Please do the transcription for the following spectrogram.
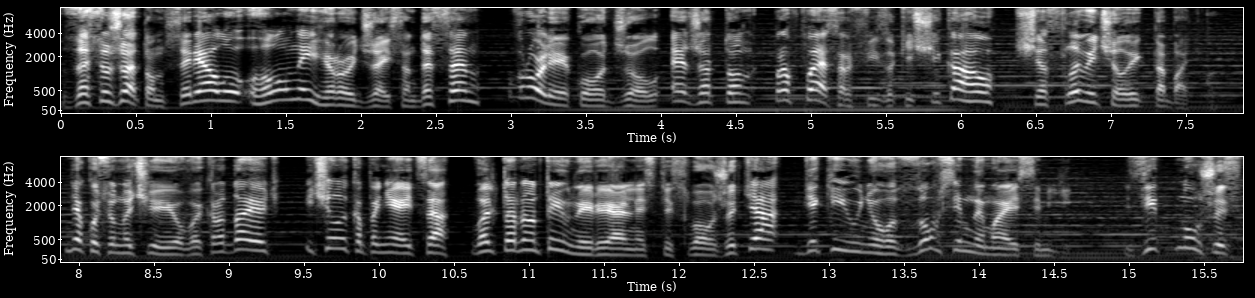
За сюжетом серіалу головний герой Джейсон Десен, в ролі якого Джоел Еджертон, професор фізики з Чикаго, щасливий чоловік та батько. Якось уночі його викрадають, і чоловік опиняється в альтернативній реальності свого життя, в якій у нього зовсім немає сім'ї. Зіткнувшись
